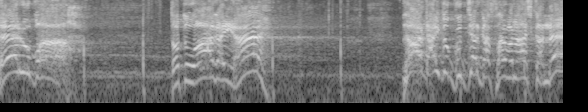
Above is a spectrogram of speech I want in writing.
ए रूपा! तो तू आ गई है? लौट आई तू गुज्जर का सर्वनाश करने।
